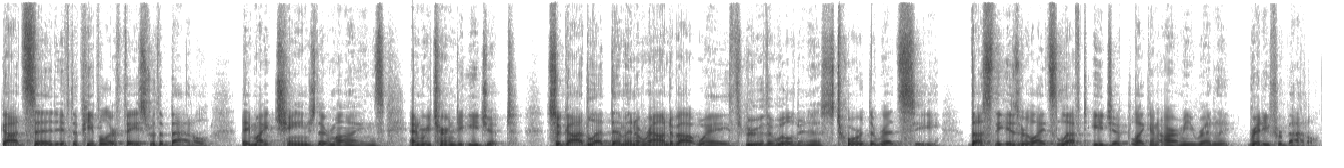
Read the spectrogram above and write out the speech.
God said, If the people are faced with a battle, they might change their minds and return to Egypt. So God led them in a roundabout way through the wilderness toward the Red Sea. Thus the Israelites left Egypt like an army ready, ready for battle.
